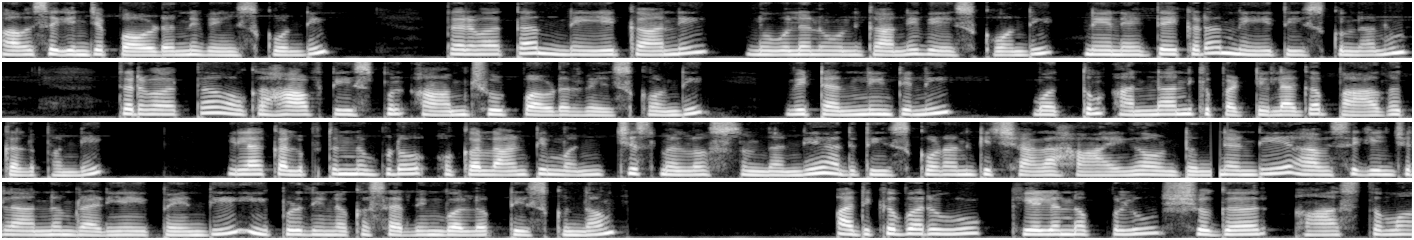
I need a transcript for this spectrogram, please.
అవసగించే పౌడర్ని వేసుకోండి. తర్వాత నెయ్యి కానీ నువ్వుల నూనె కానీ వేసుకోండి. నేనైతే ఇక్కడ నెయ్యి తీసుకున్నాను. తర్వాత ఒక హాఫ్ టీ స్పూన్ ఆమ్చూర్ పౌడర్ వేసుకోండి. వీటన్నింటినీ మొత్తం అన్నానికి పట్టేలాగా బాగా కలపండి. ఇలా కలుపుతున్నప్పుడు ఒకలాంటి మంచి స్మెల్ వస్తుందండి. అది తీసుకోవడానికి చాలా హాయిగా ఉంటుంది అండి అవిసె గింజల అన్నం రెడీ అయిపోయింది. ఇప్పుడు దీని ఒక సర్వింగ్ బౌల్లోకి తీసుకుందాం. అధిక బరువు కీళ్ళ నొప్పులు sugar asthma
